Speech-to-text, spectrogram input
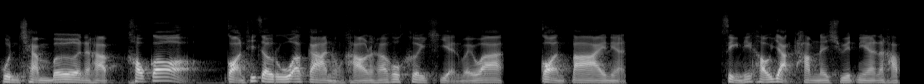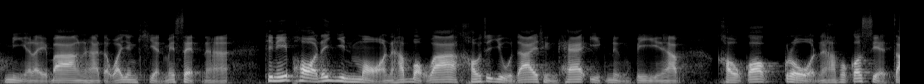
คุณแชมเบอร์นะครับเขาก็ก่อนที่จะรู้อาการของเขานะครับเขาเคยเขียนไว้ว่าก่อนตายเนี่ยสิ่งที่เขาอยากทำในชีวิตนี้นะครับมีอะไรบ้างนะฮะแต่ว่ายังเขียนไม่เสร็จนะฮะทีนี้พอได้ยินหมอนะครับบอกว่าเขาจะอยู่ได้ถึงแค่อีก 1 ปีนะครับเขาก็โกรธนะครับเขาก็เสียใจ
